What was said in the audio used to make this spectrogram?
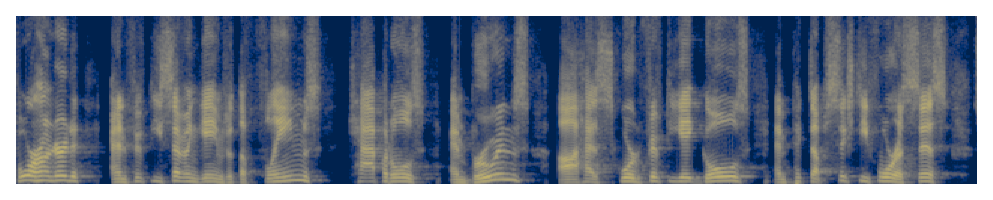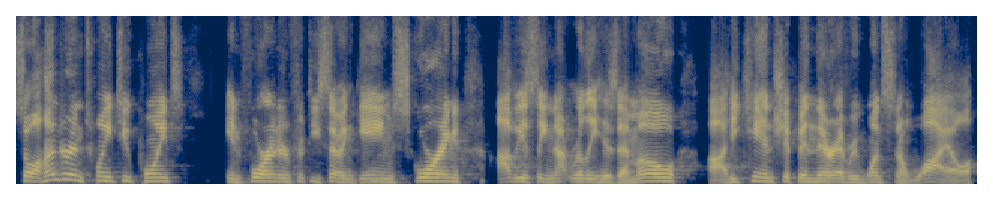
457 games with the Flames, Capitals, and Bruins, uh, has scored 58 goals and picked up 64 assists. So 122 points in 457 games, scoring. Obviously, not really his MO. Uh, he can chip in there every once in a while.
